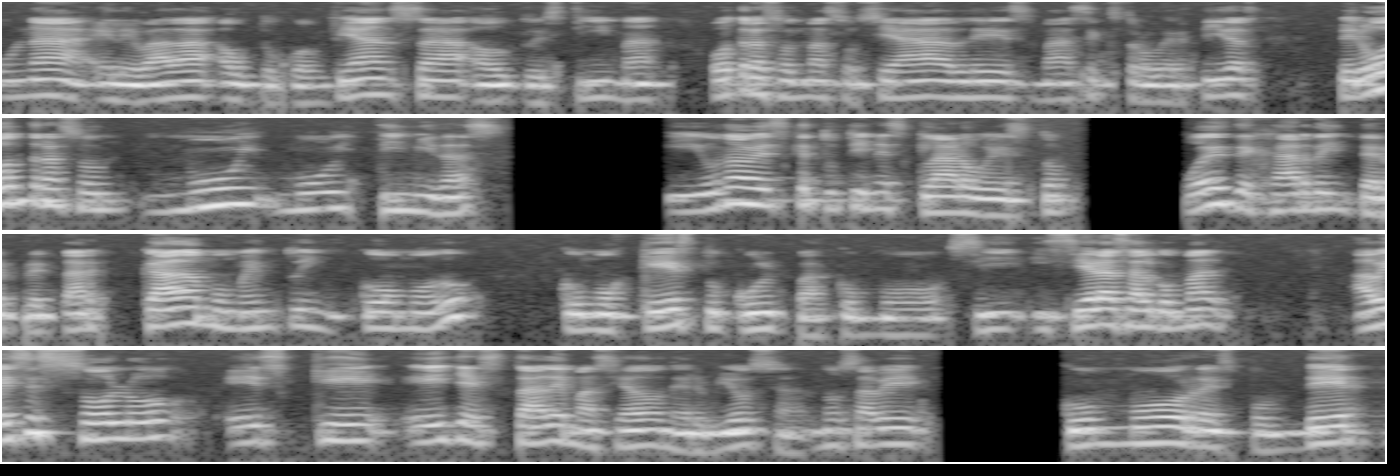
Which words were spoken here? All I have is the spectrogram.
una elevada autoconfianza, autoestima. Otras son más sociables, más extrovertidas, pero otras son muy, muy tímidas. Y una vez que tú tienes claro esto, puedes dejar de interpretar cada momento incómodo como que es tu culpa, como si hicieras algo mal. A veces solo es que ella está demasiado nerviosa, no sabe cómo responder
